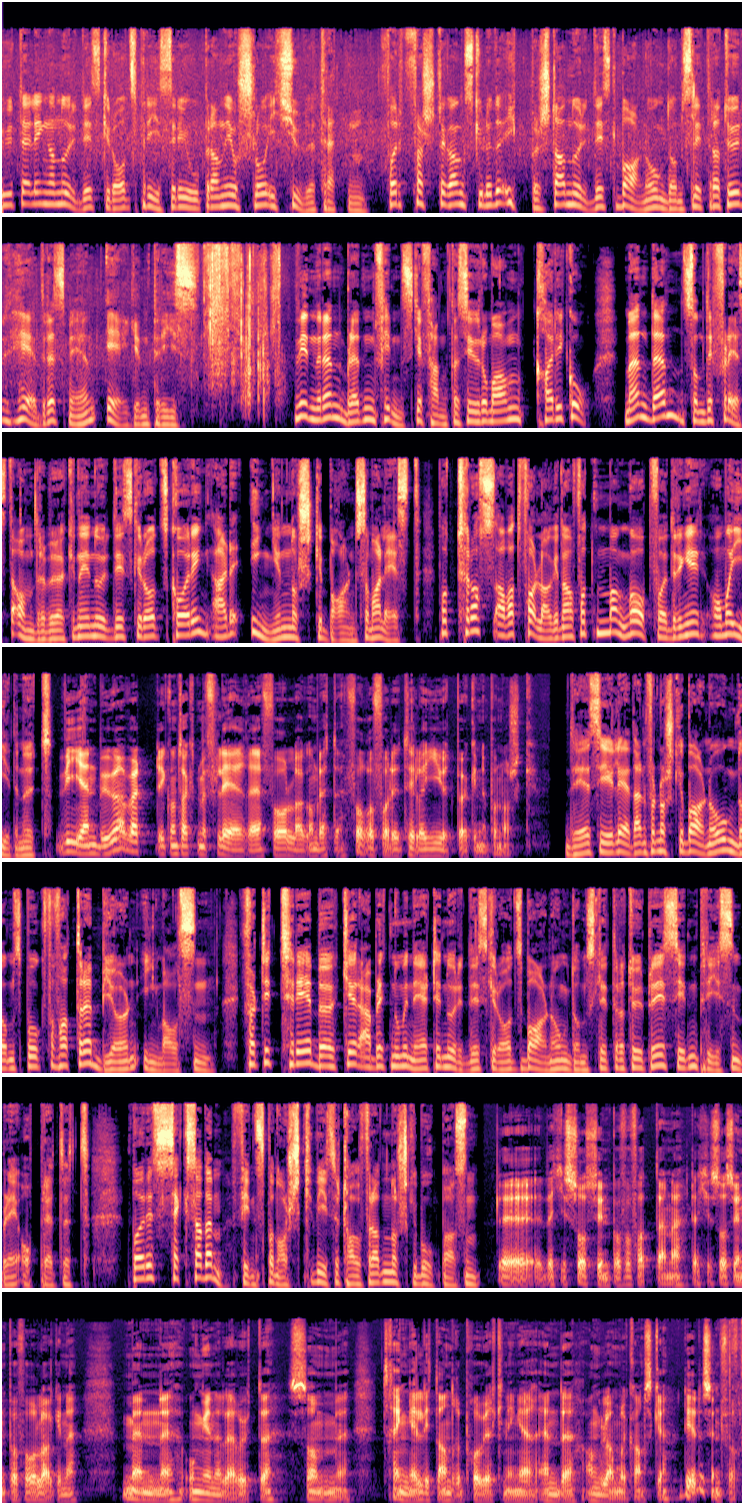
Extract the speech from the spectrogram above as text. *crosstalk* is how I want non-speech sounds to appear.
Utdeling av Nordisk råds priser i Operaen i Oslo i 2013. For første gang skulle det ypperste av nordisk barne- og ungdomslitteratur hedres med en egen pris. Vinneren ble den finske fantasyromanen Kariko, men den, som de fleste andre bøkene i Nordisk råds kåring, er det ingen norske barn som har lest, på tross av at forlagene har fått mange oppfordringer om å gi dem ut. Vi i NBU har vært i kontakt med flere forlag om dette, for å få dem til å gi ut bøkene på norsk. Det sier lederen for norske barne- og ungdomsbokforfattere, Bjørn Ingvaldsen. 43 bøker er blitt nominert til Nordisk råds barne- og ungdomslitteraturpris siden prisen ble opprettet. Bare seks av dem fins på norsk, viser tall fra den norske bokbasen. Det, det, er ikke så synd på forfatterne, det er ikke så synd på forlagene, men uh, ungene der ute som uh, trenger litt andre påvirkninger enn det angloamerikanske, de er det synd for.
